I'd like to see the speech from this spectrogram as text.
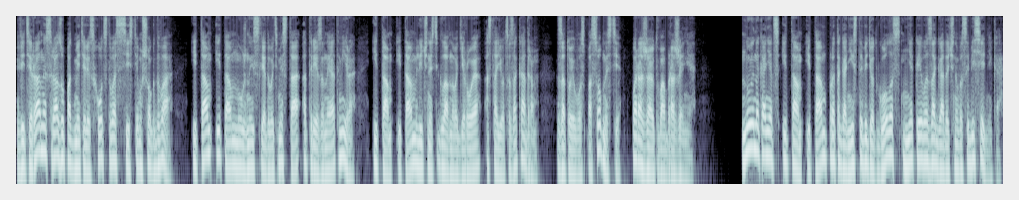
Ветераны сразу подметили сходство с System Shock 2, и там, и там нужно исследовать места, отрезанные от мира — и там, и там личность главного героя остается за кадром, зато его способности поражают воображение. Ну и, наконец, и там, и там протагониста ведет голос некоего загадочного собеседника.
